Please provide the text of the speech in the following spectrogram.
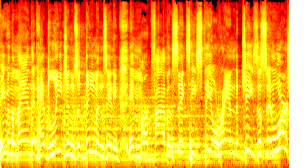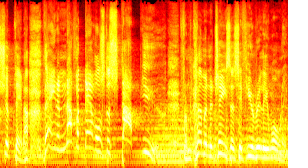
Even the man that had legions of demons in him in Mark 5 and 6, he still ran to Jesus and worshiped him. There ain't enough of devils to stop you from coming to Jesus if you really want him.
